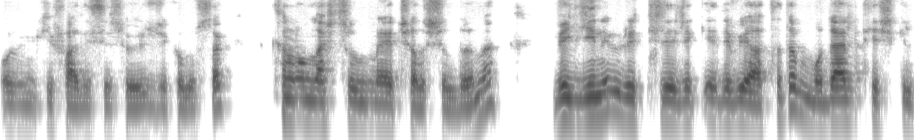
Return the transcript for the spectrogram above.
o günkü ifadesi söyleyecek olursak kanonlaştırılmaya çalışıldığını ve yeni üretilecek edebiyata da model teşkil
